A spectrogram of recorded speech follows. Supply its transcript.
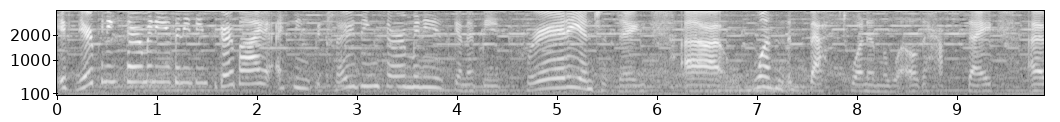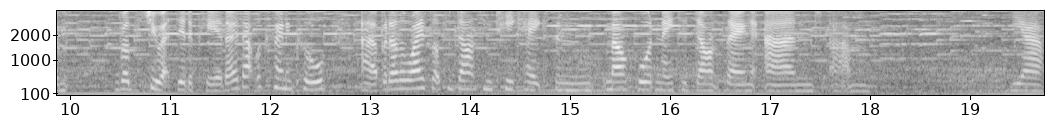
if the opening ceremony is anything to go by, I think the closing ceremony is going to be pretty interesting. Uh, wasn't the best one in the world, I have to say. Um, Rod Stewart did appear though, that was kind of cool. Uh, but otherwise lots of dancing tea cakes and mal-coordinated dancing and um, yeah,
